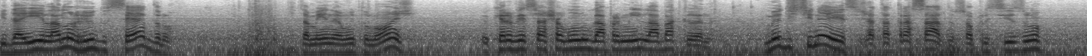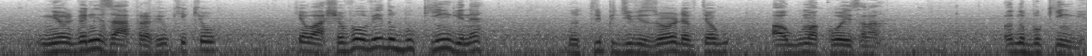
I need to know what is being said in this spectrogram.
E daí lá no Rio do Cedro, que também não é muito longe, eu quero ver se acho algum lugar para mim ir lá bacana. O meu destino é esse, já está traçado, eu só preciso me organizar para ver o que, que, eu, que eu acho. Eu vou ver do Booking, né? No Trip Divisor deve ter algum, alguma coisa lá. Ou no Booking.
